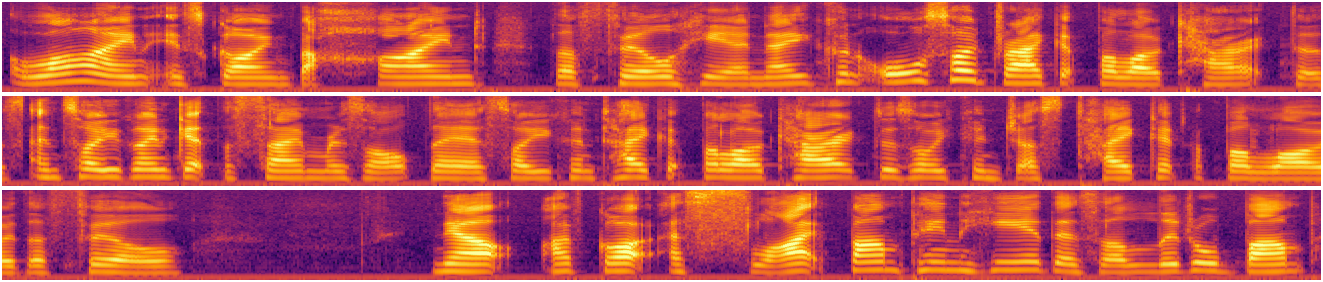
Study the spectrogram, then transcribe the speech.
line is going behind the fill here. Now you can also drag it below characters and so you're going to get the same result there. So you can take it below characters or you can just take it below the fill. Now I've got a slight bump in here. There's a little bump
